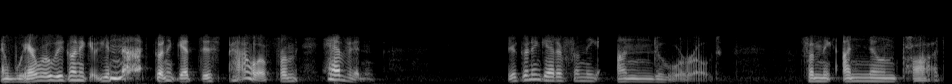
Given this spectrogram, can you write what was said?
And where are we going to get? You're not going to get this power from heaven. You're going to get it from the underworld, from the unknown parts,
